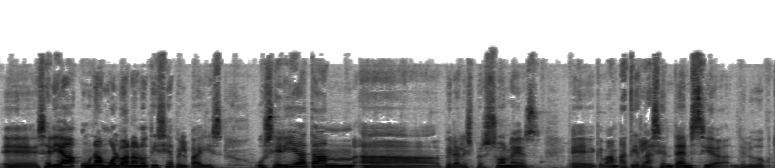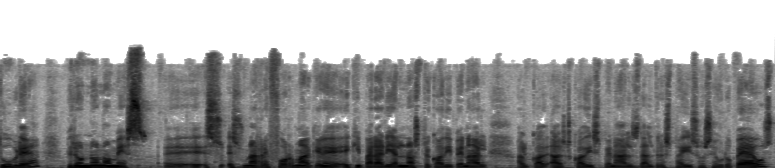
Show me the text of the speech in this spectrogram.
eh, seria una molt bona notícia pel país. Ho seria tant eh, per a les persones eh, que van patir la sentència de l'1 d'octubre, però no només. Eh, és, és una reforma que equipararia el nostre Codi Penal al, als codis penals d'altres països europeus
